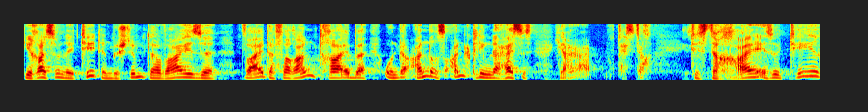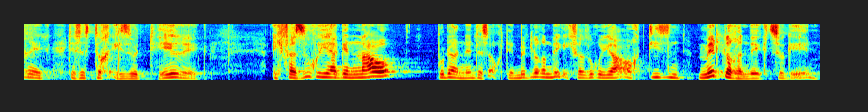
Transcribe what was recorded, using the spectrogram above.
die Rationalität in bestimmter Weise weiter vorantreibe und anderes anklingt, da heißt es, ja, das ist doch, das ist doch reine Esoterik, das ist doch Esoterik. Ich versuche ja genau, Buddha nennt es auch den mittleren Weg, ich versuche ja auch diesen mittleren Weg zu gehen.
